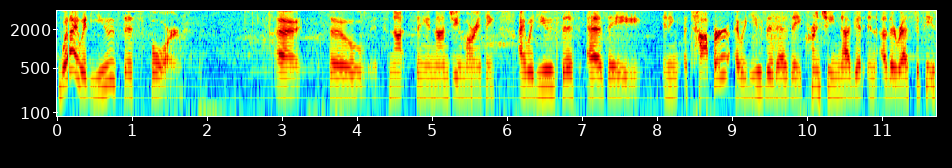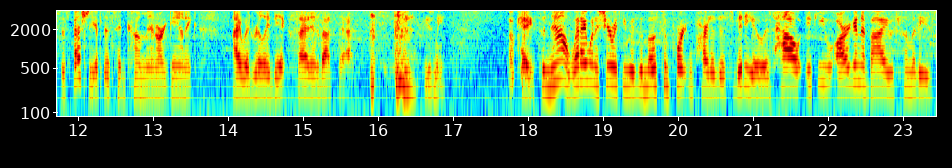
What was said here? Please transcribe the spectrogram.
What I would use this for, uh, so it's not saying non-GMO or anything. I would use this as a a topper. I would use it as a crunchy nugget in other recipes, especially if this had come in organic. I would really be excited about that. Excuse me. Okay, so now what I want to share with you is the most important part of this video is how if you are going to buy some of these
